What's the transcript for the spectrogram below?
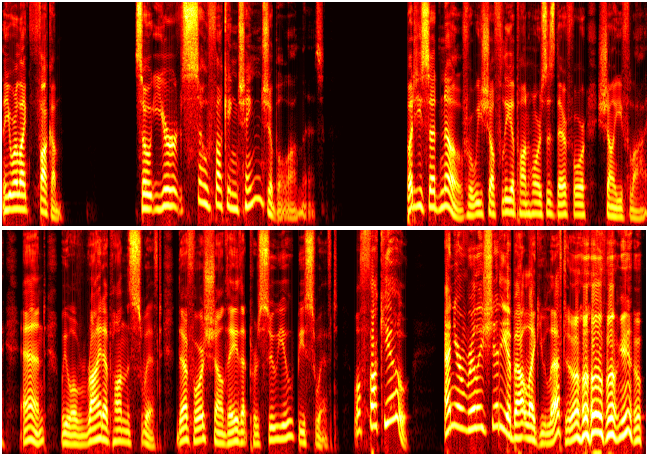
that you were like, fuck them. So you're so fucking changeable on this. But he said, No, for we shall flee upon horses, therefore shall ye fly. And we will ride upon the swift, therefore shall they that pursue you be swift. Well, fuck you. And you're really shitty about like you left. Oh, fuck you.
